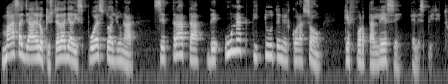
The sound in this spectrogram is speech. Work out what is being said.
más allá de lo que usted haya dispuesto a ayunar, se trata de una actitud en el corazón que fortalece el espíritu.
